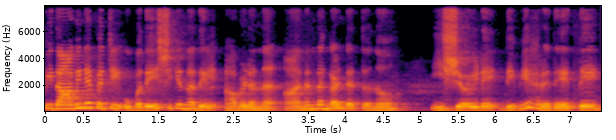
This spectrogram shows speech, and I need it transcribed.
പിതാവിനെ പറ്റി ഉപദേശിക്കുന്നതിൽ അവിടുന്ന് ആനന്ദം കണ്ടെത്തുന്നു. ഈശോയുടെ ദിവ്യഹൃദയത്തെ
